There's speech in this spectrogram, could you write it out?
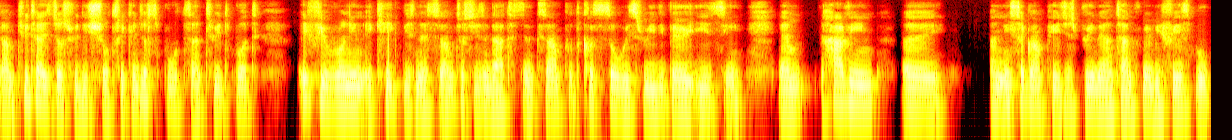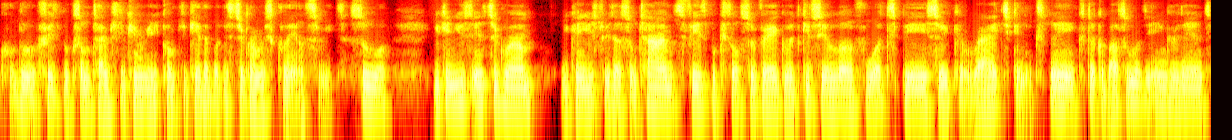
um, twitter is just really short so you can just post and tweet but if you're running a cake business i'm just using that as an example because it's always really very easy um, having a an Instagram page is brilliant and maybe Facebook, although Facebook sometimes looking really complicated, but Instagram is clear and sweet. So you can use Instagram you can use Twitter sometimes. Facebook is also very good, gives you a lot of word space so you can write, you can explain, you can talk about some of the ingredients.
